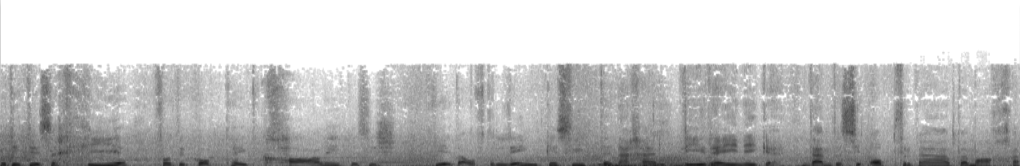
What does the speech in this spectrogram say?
Und die tun sich hier von der Gottheit Kali, das ist da auf der linken Seite nachher wie reinigen, indem dass sie Opfergaben machen,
